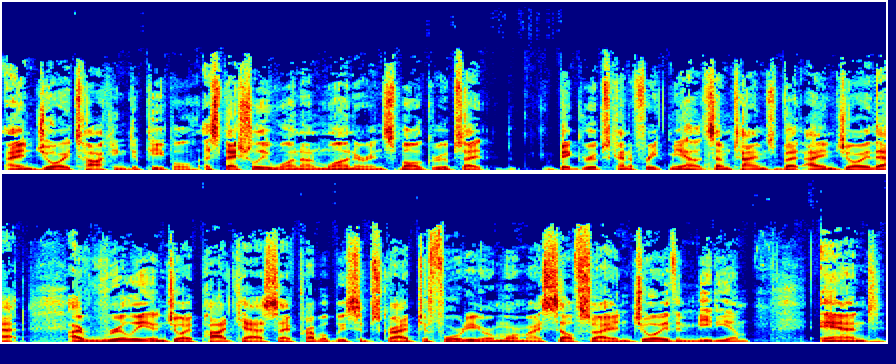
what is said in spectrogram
I enjoy talking to people, especially one on one or in small groups. I big groups kind of freak me out sometimes, but I enjoy that. I really enjoy podcasts. I probably subscribe to 40 or more myself, so I enjoy the medium and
